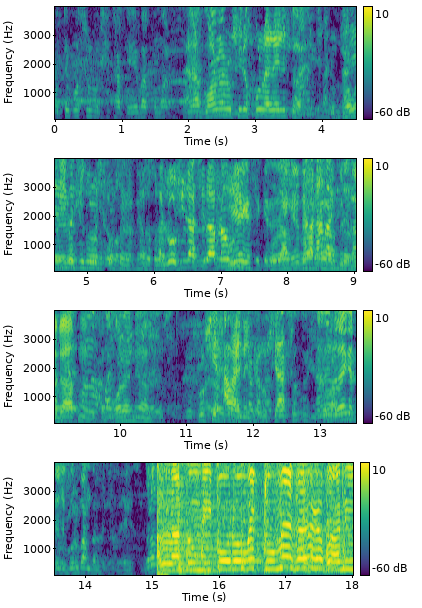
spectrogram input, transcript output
প্রত্যেক বছর রশি থাকে এবার তোমার গলার রশিটা খোলা লেলি তো রশি রাখছিল আপনার নিয়ে গেছে রশি নাই রশি আসো গরু বান্ধার আল্লাহ তুমি করো একটু মেহরবানি।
